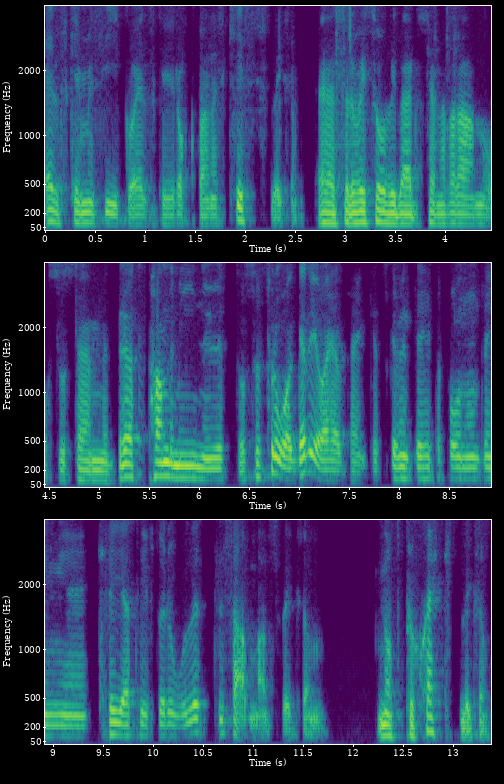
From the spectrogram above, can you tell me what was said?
älskar musik och älskar ju rockbandet Kiss. Liksom. Eh, så det var ju så vi lärde känna varandra och så sen bröt pandemin ut och så frågade jag helt enkelt, ska vi inte hitta på någonting eh, kreativt och roligt tillsammans? Liksom? Något projekt liksom.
